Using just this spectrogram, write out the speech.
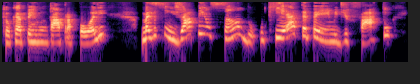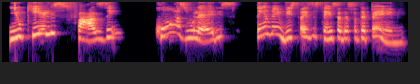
que eu quero perguntar para a Polly. Mas, assim, já pensando o que é a TPM de fato e o que eles fazem com as mulheres, tendo em vista a existência dessa TPM.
